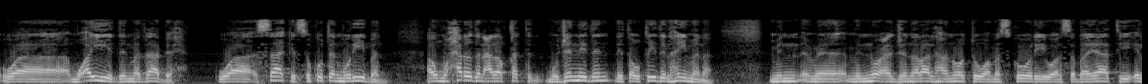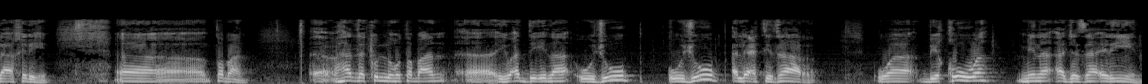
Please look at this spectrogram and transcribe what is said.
ومؤيد للمذابح وساكت سكوتا مريبا. أو محرض على القتل مجند لتوطيد الهيمنة من من نوع الجنرال هانوتو ومسكوري وساباتيي إلى آخره. آه، طبعا آه، هذا كله طبعا آه، يؤدي إلى وجوب وجوب الاعتذار وبقوة من الجزائريين.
